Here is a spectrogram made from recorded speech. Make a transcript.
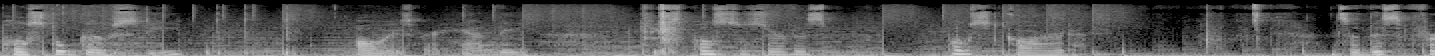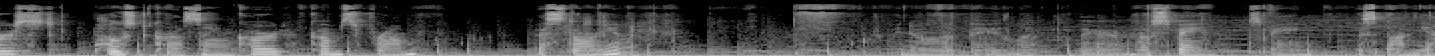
postal ghosty. Always very handy. It Keeks Postal Service postcard. And so this first Postcrossing card comes from Estonia. I know that they left there. No, Spain. Spain. España.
